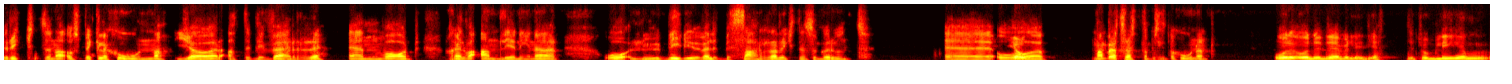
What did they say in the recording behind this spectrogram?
ryktena och spekulationerna gör att det blir värre än vad själva anledningen är. Och nu blir det ju väldigt bizarra rykten som går runt. Eh, och ja. man börjar tröttna på situationen. Och det, och det är väl ett jätteproblem,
